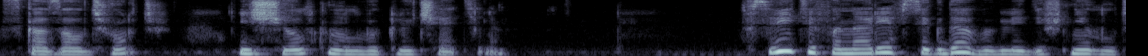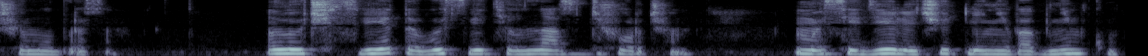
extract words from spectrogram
сказал Джордж и щелкнул выключателем. В свете фонаря всегда выглядишь не лучшим образом. Луч света высветил нас с Джорджем. Мы сидели чуть ли не в обнимку,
